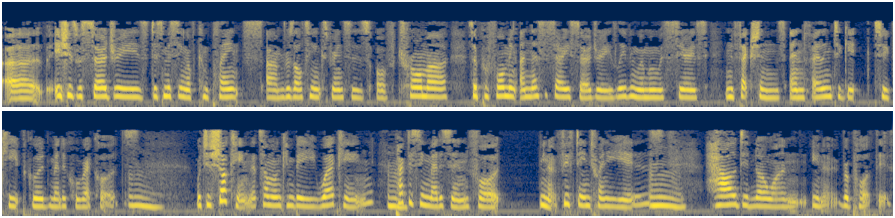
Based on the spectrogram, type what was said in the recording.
uh, issues with surgeries, dismissing of complaints, um, resulting experiences of trauma, so performing unnecessary surgeries, leaving women with serious infections, and failing to get to keep good medical records which is shocking that someone can be working, Mm. practicing medicine for, you know, 15, 20 years. Mm. How did no one, you know, report this?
